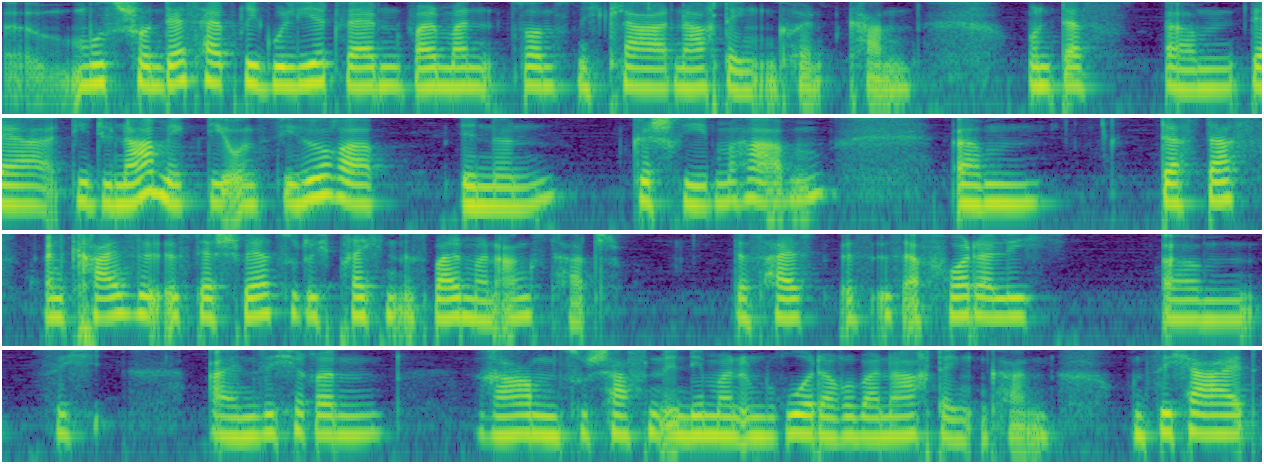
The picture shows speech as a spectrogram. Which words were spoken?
äh, muss schon deshalb reguliert werden, weil man sonst nicht klar nachdenken können, kann. Und dass ähm, der, die Dynamik, die uns die HörerInnen geschrieben haben, ähm, dass das ein Kreisel ist, der schwer zu durchbrechen ist, weil man Angst hat. Das heißt, es ist erforderlich, ähm, sich einen sicheren Rahmen zu schaffen, in dem man in Ruhe darüber nachdenken kann. Und Sicherheit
